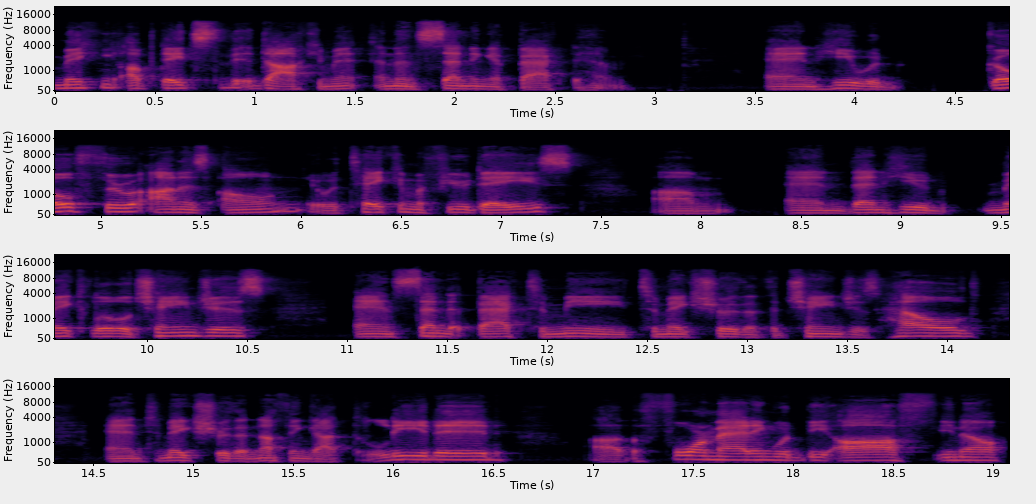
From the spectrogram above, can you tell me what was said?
making updates to the document and then sending it back to him. And he would go through on his own. It would take him a few days. Um, and then he would make little changes and send it back to me to make sure that the changes held and to make sure that nothing got deleted uh, the formatting would be off. You know,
